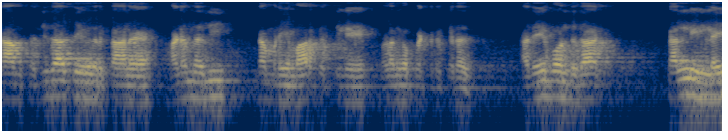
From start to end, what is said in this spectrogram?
நாம் சஜிதா செய்வதற்கான அனுமதி நம்முடைய மார்க்கத்திலே வழங்கப்பட்டிருக்கிறது. அதே போன்றுதான் கல் இல்லை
